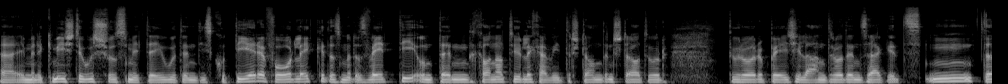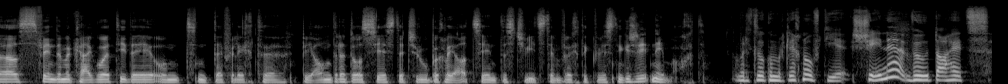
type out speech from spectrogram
äh, in einem gemischten Ausschuss mit der EU dann diskutieren, vorlegen, dass man das wette und dann kann natürlich auch Widerstand entstehen durch durch europäische Länder, die dann sagen, hm, das finden wir keine gute Idee und, und dann vielleicht äh, bei anderen Dossiers die Schraube ein bisschen anziehen, dass die Schweiz dann vielleicht einen gewissen Schritt nicht macht. Aber jetzt schauen wir gleich noch auf die Schiene, weil da hat es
